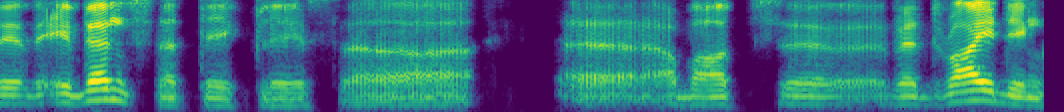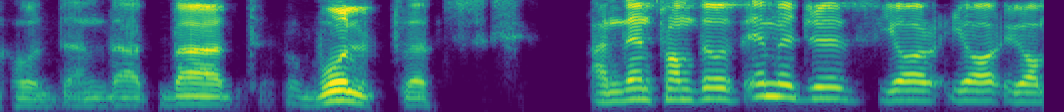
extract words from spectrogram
the, the events that take place, uh, uh about uh, Red Riding Hood and that bad wolf that's, and then from those images, your your your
